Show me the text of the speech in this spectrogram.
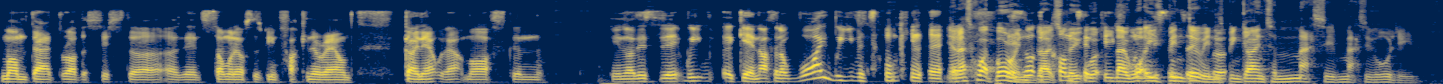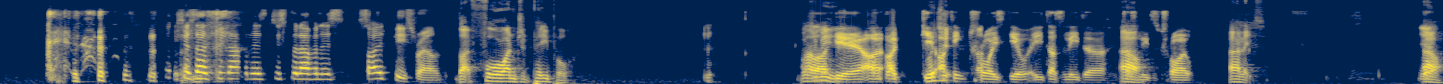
mum, dad, brother, sister, and then someone else has been fucking around, going out without mask, and you know, this we again. I don't know why we even talking there. Yeah, that's quite boring. It's not the content Spook. What- people no, what he's listen been to, doing, he's but- been going to massive, massive orgies. he's just has been having his just been having his side piece round. Like 400 people. What do you I mean? Yeah, I, I, What do I think Troy's guilty. He doesn't need a doesn't Oh. need a trial. Alex. Yeah. Oh,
